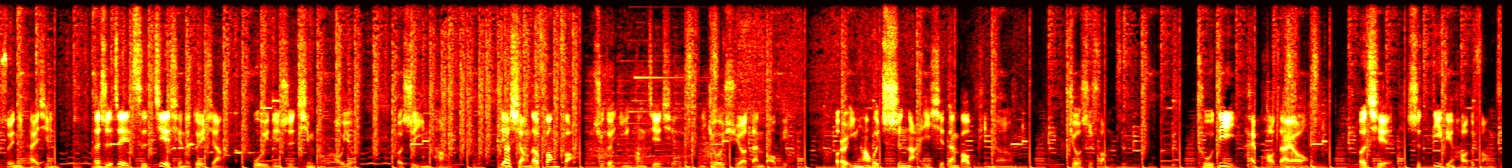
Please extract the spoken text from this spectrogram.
随你开心。但是这一次借钱的对象不一定是亲朋好友，而是银行。要想到方法去跟银行借钱，你就会需要担保品。而银行会吃哪一些担保品呢？就是房子、土地还不好贷哦，而且是地点好的房子。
